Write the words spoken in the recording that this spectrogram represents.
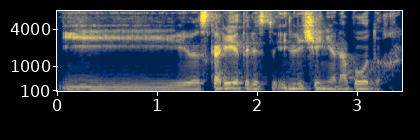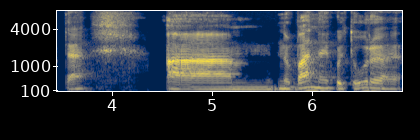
и скорее это лечение на водах, да. А, но банная культура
